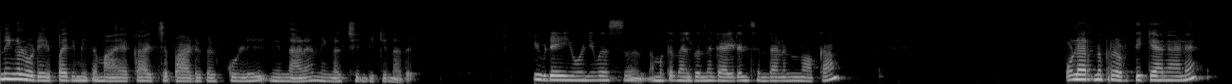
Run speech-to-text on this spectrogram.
നിങ്ങളുടെ പരിമിതമായ കാഴ്ചപ്പാടുകൾക്കുള്ളിൽ നിന്നാണ് നിങ്ങൾ ചിന്തിക്കുന്നത്. ഇവിടെ യൂണിവേഴ്സ് നമുക്ക് നൽകുന്ന ഗൈഡൻസ് എന്താണെന്ന് നോക്കാം. ഉണർന്ന് പ്രവർത്തിക്കാനാണ്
